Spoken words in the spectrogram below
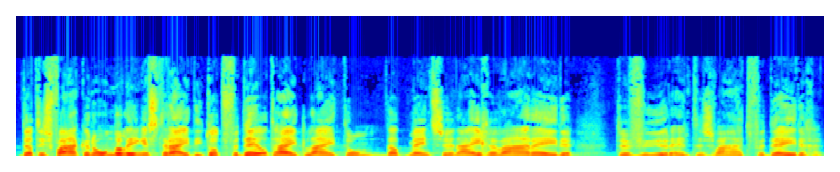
dat is vaak een onderlinge strijd die tot verdeeldheid leidt, omdat mensen hun eigen waarheden te vuur en te zwaard verdedigen.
